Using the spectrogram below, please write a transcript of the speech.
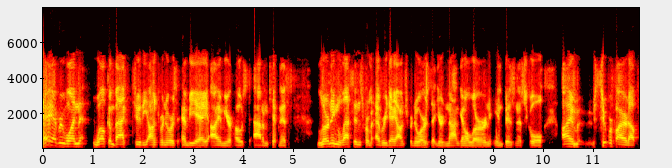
Hey everyone, welcome back to the Entrepreneurs MBA. I am your host, Adam Kipnes, learning lessons from everyday entrepreneurs that you're not going to learn in business school. I'm super fired up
